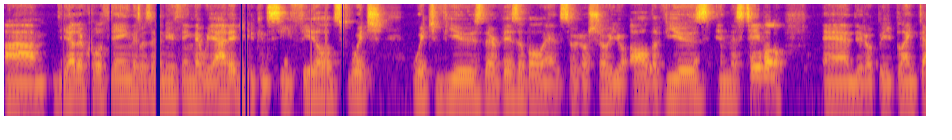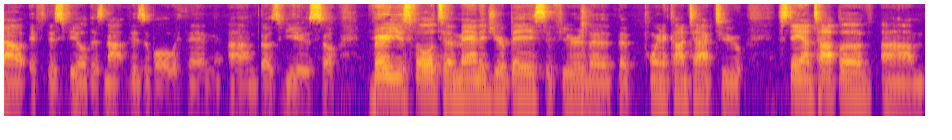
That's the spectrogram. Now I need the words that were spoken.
Um, the other cool thing, this was a new thing that we added. You can see fields, which which views they're visible in. So it'll show you all the views in this table and it'll be blanked out if this field is not visible within um, those views. So very useful to manage your base if you're the, the point of contact to stay on top of um,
